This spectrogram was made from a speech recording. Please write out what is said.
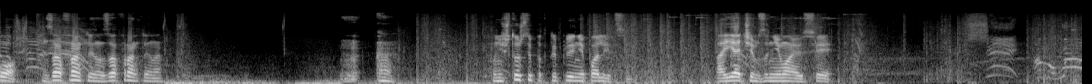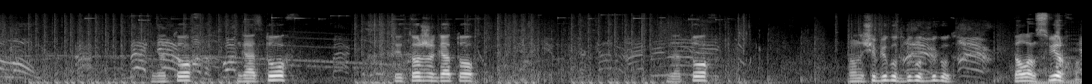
О, за Франклина, за Франклина. Уничтожьте подкрепление полиции. А я чем занимаюсь, эй? Готов, готов. Ты тоже готов. Готов. Он еще бегут, бегут, бегут. Да ладно, сверху.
